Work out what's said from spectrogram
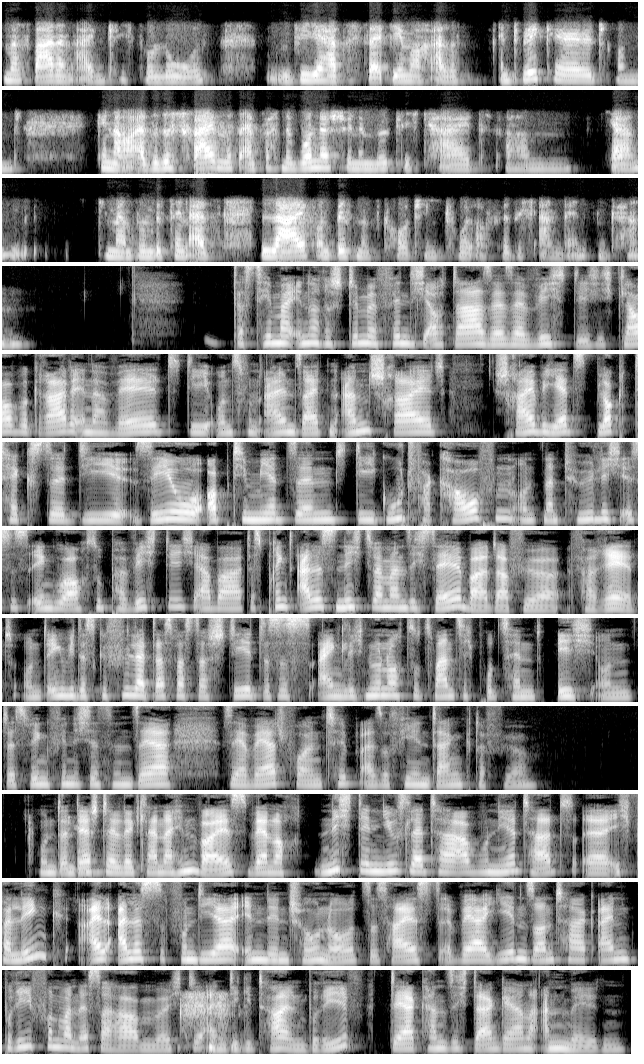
was war denn eigentlich so los? Wie hat sich seitdem auch alles entwickelt? Und genau, also das Schreiben ist einfach eine wunderschöne Möglichkeit, ähm, ja, die man so ein bisschen als Live- und Business-Coaching-Tool auch für sich anwenden kann. Das Thema innere Stimme finde ich auch da sehr, sehr wichtig. Ich glaube, gerade in einer Welt, die uns von allen Seiten anschreit, schreibe jetzt Blogtexte, die SEO optimiert sind, die gut verkaufen und natürlich ist es irgendwo auch super wichtig, aber das bringt alles nichts, wenn man sich selber dafür verrät und irgendwie das Gefühl hat, das, was da steht, das ist eigentlich nur noch zu 20 Prozent ich und deswegen finde ich das einen sehr, sehr wertvollen Tipp. Also vielen Dank dafür. Und an der Stelle kleiner Hinweis, wer noch nicht den Newsletter abonniert hat, äh, ich verlinke all, alles von dir in den Show Notes. Das heißt, wer jeden Sonntag einen Brief von Vanessa haben möchte, einen digitalen Brief, der kann sich da gerne anmelden.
